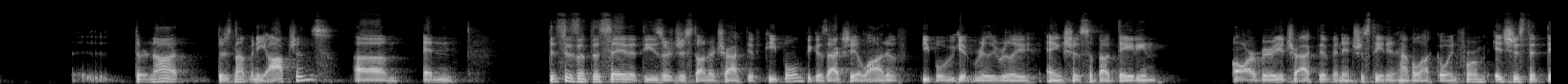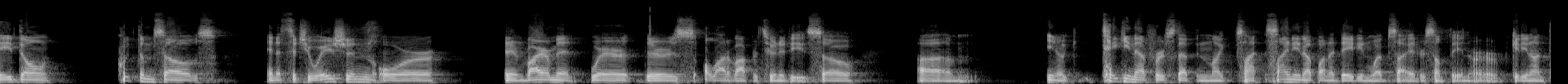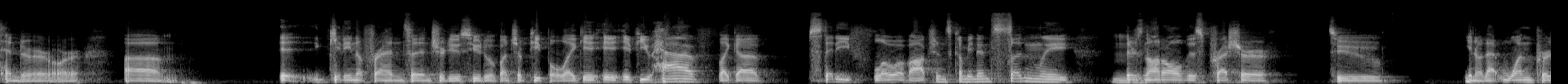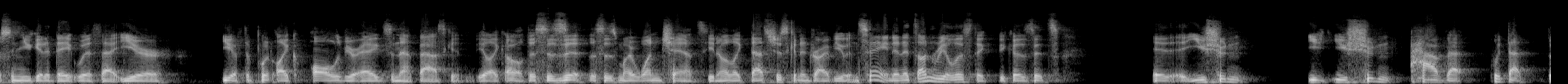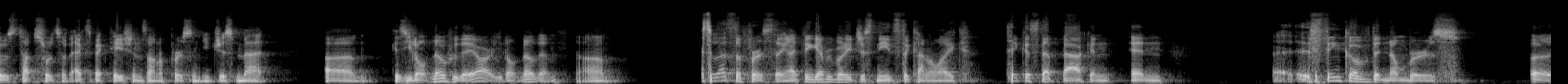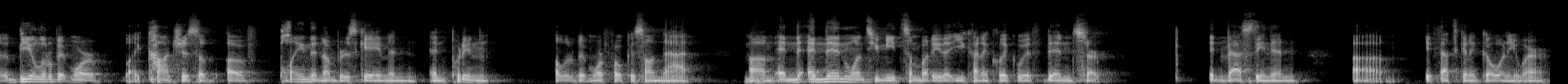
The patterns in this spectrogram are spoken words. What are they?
they're not there's not many options, um, and this isn't to say that these are just unattractive people because actually a lot of people who get really really anxious about dating are very attractive and interesting and have a lot going for them. It's just that they don't put themselves in a situation or an environment where there's a lot of opportunities. So, um, you know, taking that first step and like si- signing up on a dating website or something, or getting on Tinder, or um, it, getting a friend to introduce you to a bunch of people. Like, it, it, if you have like a steady flow of options coming in, suddenly Mm. There's not all this pressure to, you know, that one person you get a date with that year. You have to put like all of your eggs in that basket and be like, oh, this is it. This is my one chance. You know, like that's just going to drive you insane. And it's unrealistic because it's, it, it, you shouldn't, you, you shouldn't have that, put that, those t- sorts of expectations on a person you just met. Um, cause you don't know who they are. You don't know them. Um, so that's the first thing. I think everybody just needs to kind of like take a step back and and uh, think of the numbers. Uh, be a little bit more like conscious of of playing the numbers game and and putting a little bit more focus on that. Mm-hmm. Um, and and then once you meet somebody that you kind of click with, then start investing in um, if that's going to go anywhere.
